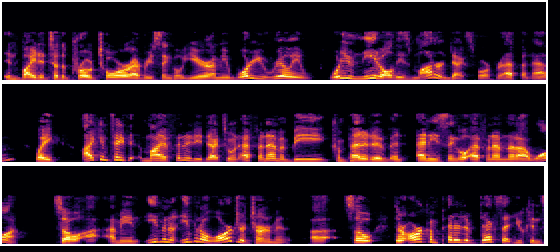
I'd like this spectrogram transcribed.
invited to the pro tour every single year, I mean, what are you really what do you need all these modern decks for for FNM? Like I can take my affinity deck to an FNM and be competitive in any single FNM that I want. So I, I mean, even even a larger tournament. Uh, so there are competitive decks that you can s-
